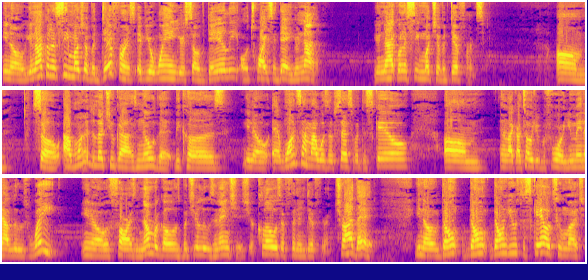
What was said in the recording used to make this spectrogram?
You know, you're not going to see much of a difference if you're weighing yourself daily or twice a day. You're not. You're not going to see much of a difference. Um, so I wanted to let you guys know that because, you know, at one time I was obsessed with the scale um, and like I told you before, you may not lose weight, you know, as far as the number goes, but you're losing inches. Your clothes are fitting different. Try that. You know, don't, don't, don't use the scale too much.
